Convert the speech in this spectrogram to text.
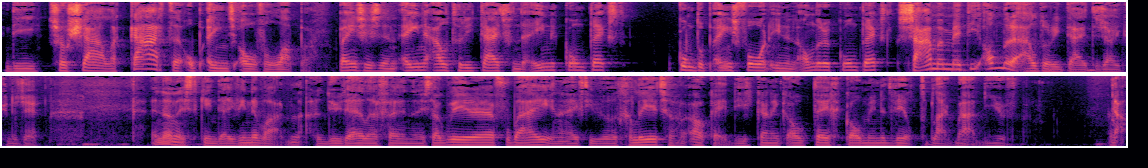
die sociale kaarten opeens overlappen. Opeens is er een ene autoriteit van de ene context, komt opeens voor in een andere context, samen met die andere autoriteiten zou je kunnen zeggen. En dan is het kind even in de war. Nou, dat duurt heel even en dan is het ook weer uh, voorbij. En dan heeft hij weer wat geleerd. Oké, die kan ik ook tegenkomen in het wild, blijkbaar, die juf. Nou,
